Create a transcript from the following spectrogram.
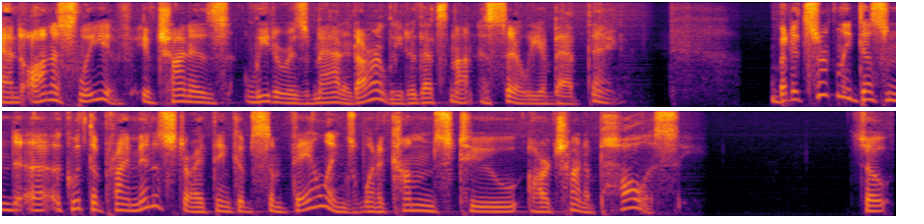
And honestly, if, if China's leader is mad at our leader, that's not necessarily a bad thing. But it certainly doesn't uh, acquit the prime minister, I think, of some failings when it comes to our China policy. So,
